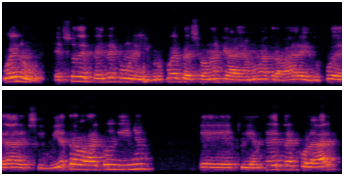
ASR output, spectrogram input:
Bueno, eso depende con el grupo de personas que vayamos a trabajar, el grupo de edades. Si voy a trabajar con niños, eh, estudiantes de preescolar,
